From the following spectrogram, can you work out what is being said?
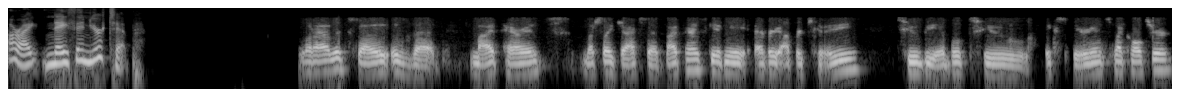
All right, Nathan, your tip. What I would say is that my parents, much like Jack said, my parents gave me every opportunity to be able to experience my culture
